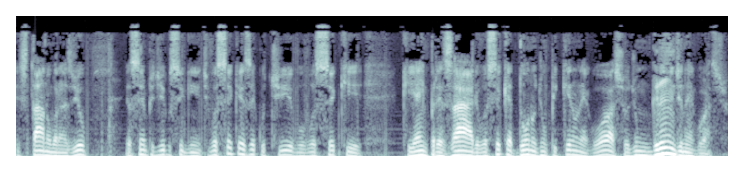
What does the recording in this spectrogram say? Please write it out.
está no Brasil, eu sempre digo o seguinte: você que é executivo, você que, que é empresário, você que é dono de um pequeno negócio ou de um grande negócio,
